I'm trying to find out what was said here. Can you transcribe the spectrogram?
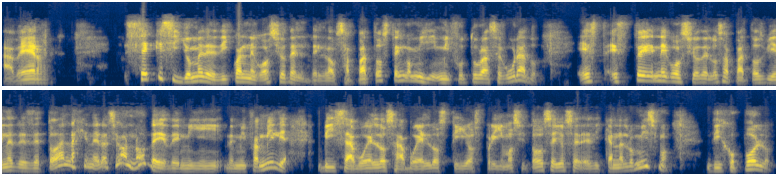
a ver, sé que si yo me dedico al negocio de, los zapatos, tengo mi, futuro asegurado. Este, negocio de los zapatos viene desde toda la generación, ¿no? De, de, mi, de mi familia. Bisabuelos, abuelos, tíos, primos, y todos ellos se dedican a lo mismo, dijo Polo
